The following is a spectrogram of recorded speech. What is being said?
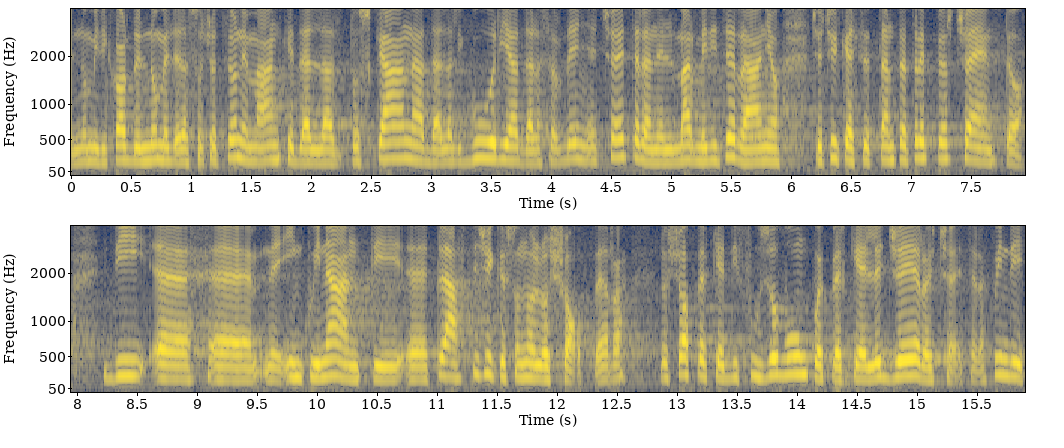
non mi ricordo il nome dell'associazione, ma anche dalla Toscana, dalla Liguria, dalla Sardegna, eccetera, nel Mar Mediterraneo c'è circa il 73% di inquinanti eh, plastici che sono lo shopper lo shopper che è diffuso ovunque perché è leggero, eccetera. Quindi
